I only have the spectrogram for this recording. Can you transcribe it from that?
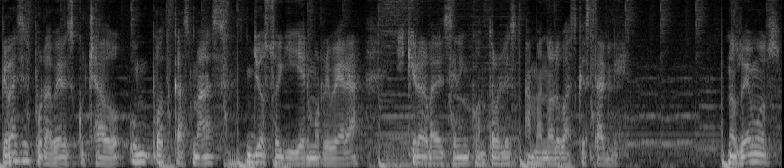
Gracias por haber escuchado un podcast más. Yo soy Guillermo Rivera y quiero agradecer en controles a Manuel Vázquez Tagle. Nos vemos.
